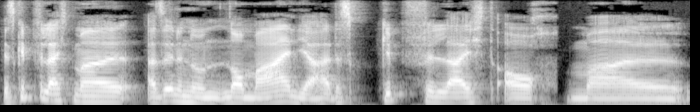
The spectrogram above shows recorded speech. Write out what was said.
Es gibt vielleicht mal, also in einem normalen Jahr halt, es gibt vielleicht auch mal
